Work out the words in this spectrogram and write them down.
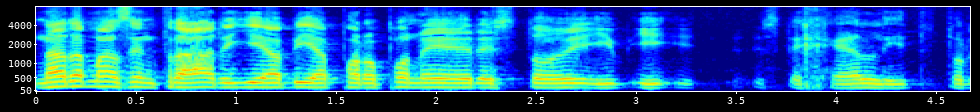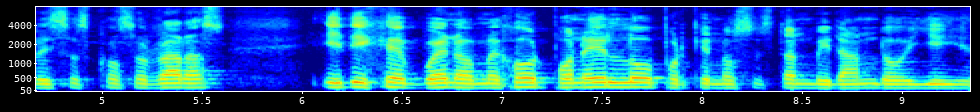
nada más entrar y había para poner esto y, y- este gel y todas esas cosas raras. Y dije, bueno, mejor ponerlo porque nos están mirando allí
